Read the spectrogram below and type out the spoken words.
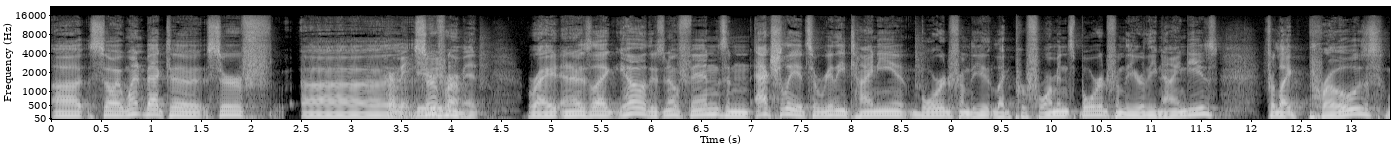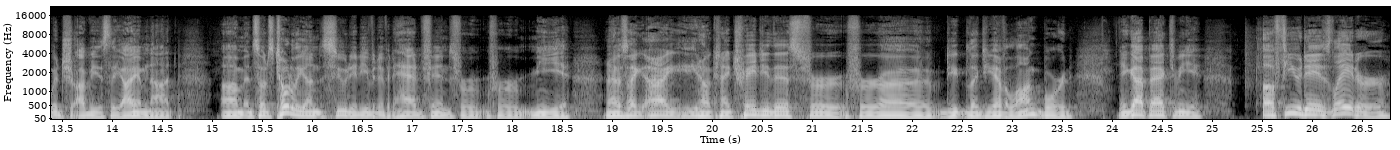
Uh, so I went back to surf, uh, Hermit, dude. surf hermit, right? And I was like, "Yo, there's no fins." And actually, it's a really tiny board from the like performance board from the early '90s for like pros, which obviously I am not. Um, and so it's totally unsuited, even if it had fins for for me. And I was like, ah, you know, can I trade you this for for uh, do you, like, do you have a longboard? And he got back to me a few days later,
